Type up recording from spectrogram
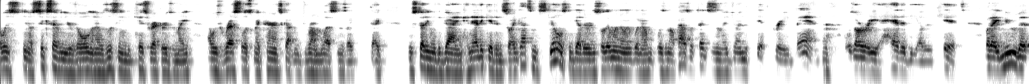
I was you know six seven years old, and I was listening to Kiss records, and my I was restless. My parents got me drum lessons. I, I was studying with a guy in Connecticut, and so I got some skills together. And so then when I, when I was in El Paso, Texas, and I joined the fifth grade band, I was already ahead of the other kids. But I knew that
